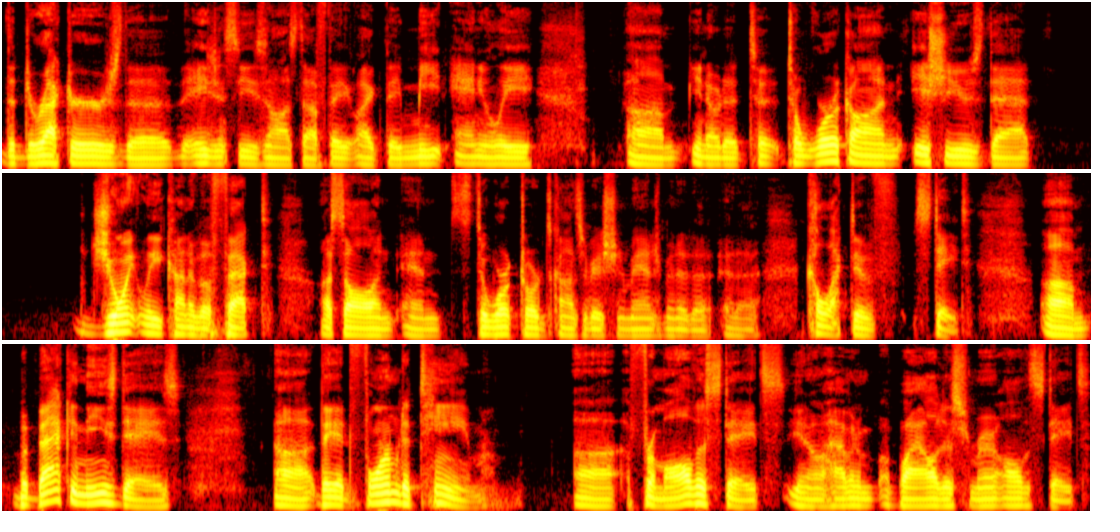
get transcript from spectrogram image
the directors, the the agencies, and all that stuff. They like they meet annually, um, you know, to to to work on issues that jointly kind of affect us all, and and to work towards conservation management at a at a collective state. Um, but back in these days, uh, they had formed a team uh, from all the states, you know, having a biologist from all the states,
